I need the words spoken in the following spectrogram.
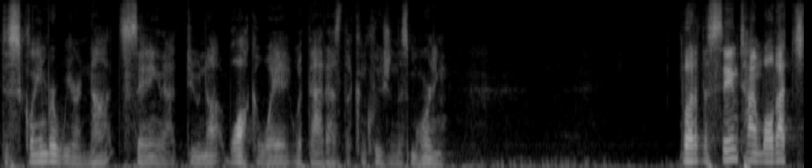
Disclaimer we are not saying that. Do not walk away with that as the conclusion this morning. But at the same time, while that's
